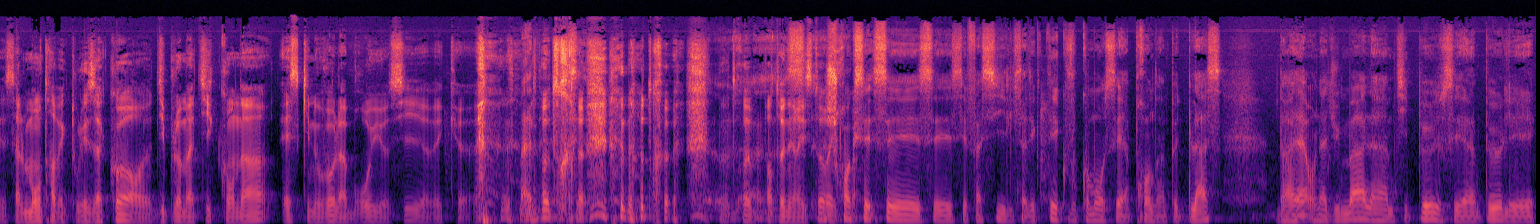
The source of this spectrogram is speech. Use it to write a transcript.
Et ça le montre avec tous les accords euh, diplomatiques qu'on a. Et ce qui nous vaut la brouille aussi avec euh, bah, notre, notre, notre partenaire historique. Je crois que c'est facile. Ça, dès que vous commencez à prendre un peu de place, bah, on a du mal un petit peu. C'est un peu les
